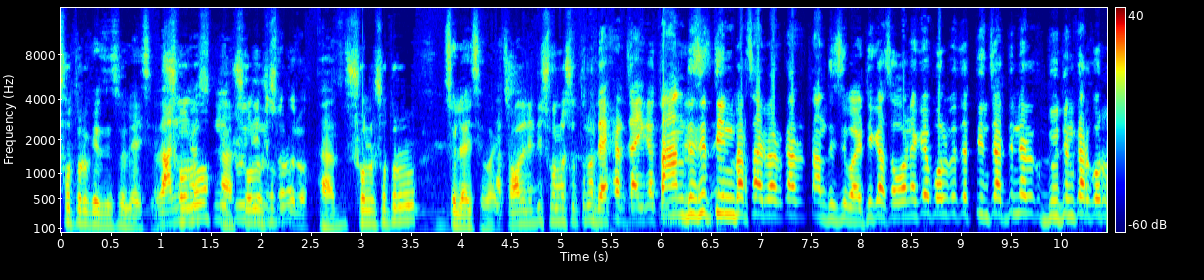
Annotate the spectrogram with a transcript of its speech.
সতেরো কেজি চলে আইছে। Running ষোলো আসলে হ্যাঁ দুই ষোলো দিনে সতেরো। 17 হ্যাঁ ষোলো সতেরো চলে আইছে ভাই। আচ্ছা অলরেডি ষোলো সতেরো দেখার জায়গা টান দিছি তিনবার চারবার কার টান দিছি ভাই ঠিক আছে? অনেকে বলবে যে তিন চার দিনের দুই দিনকার গরু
